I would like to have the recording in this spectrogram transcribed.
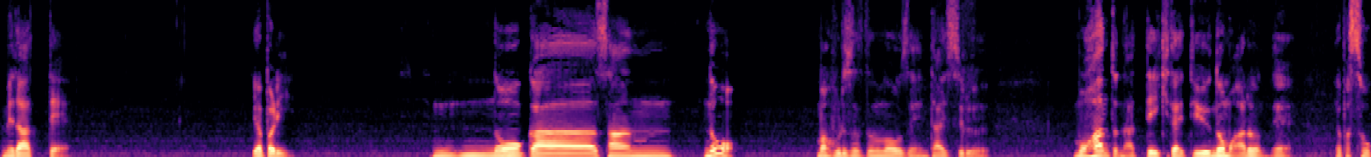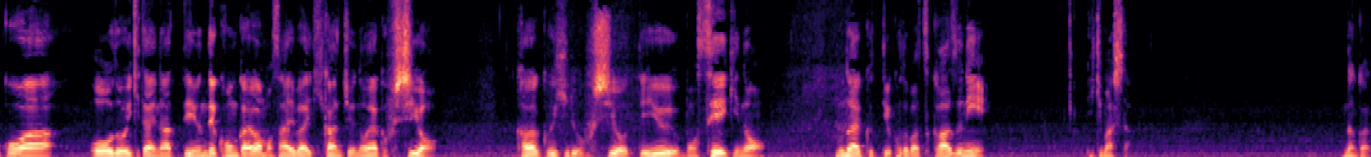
目立って、やっぱり農家さんの、まあ、ふるさと納税に対する模範となっていきたいっていうのもあるんで、やっぱそこは王道行きたいなっていうんで、今回はもう栽培期間中農薬不使用、化学肥料不使用っていう、もう正規の無農薬っていう言葉使わずに行きました。なんか、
